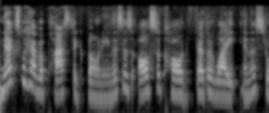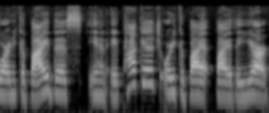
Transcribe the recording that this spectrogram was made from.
Next, we have a plastic boning. This is also called Featherlight in the store, and you could buy this in a package or you could buy it by the yard.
